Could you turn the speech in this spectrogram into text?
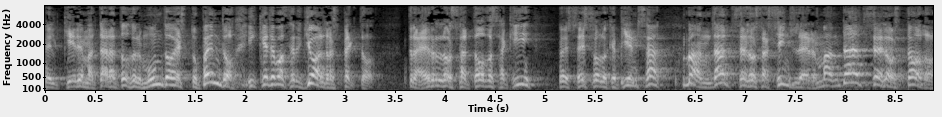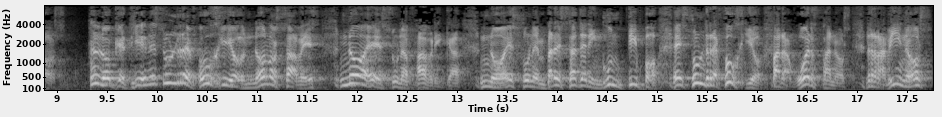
Él quiere matar a todo el mundo, estupendo. ¿Y qué debo hacer yo al respecto? ¿Traerlos a todos aquí? ¿Es eso lo que piensa? Mandádselos a Schindler, mandádselos todos. Lo que tiene es un refugio, ¿no lo sabes? No es una fábrica, no es una empresa de ningún tipo, es un refugio para huérfanos, rabinos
